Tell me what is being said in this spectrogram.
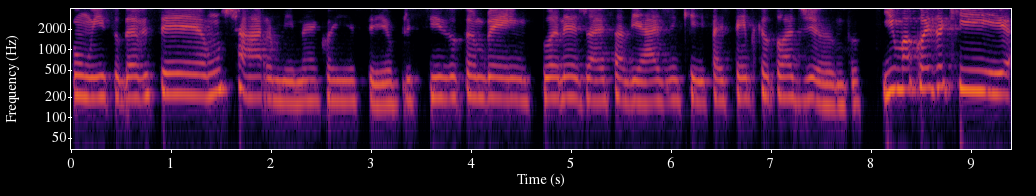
com isso. Deve ser um charme, né? Conhecer. Eu preciso também planejar essa viagem que faz tempo que eu estou adiando. E uma coisa que,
